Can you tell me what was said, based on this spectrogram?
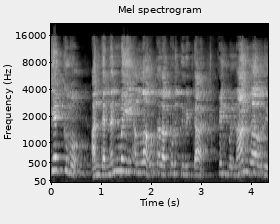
கேட்குமோ அந்த நன்மையை அல்லாஹு தாலா கொடுத்து விட்டார் பின்பு நான்காவது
